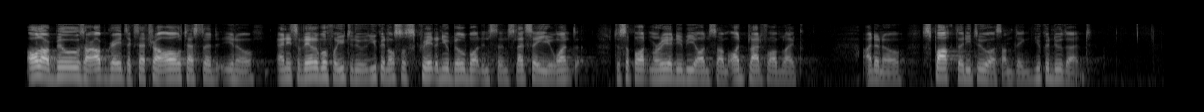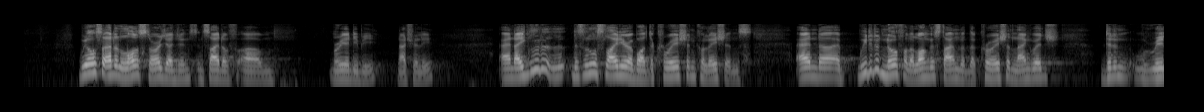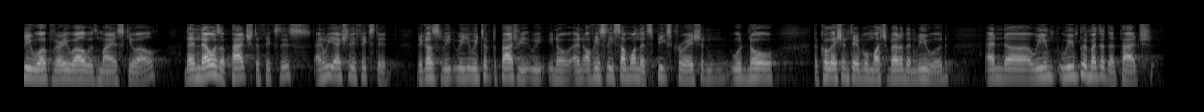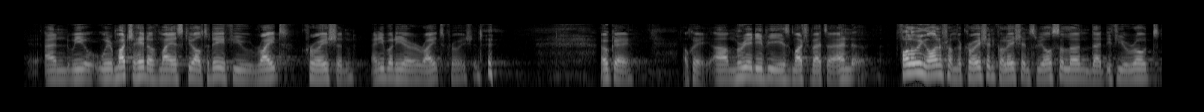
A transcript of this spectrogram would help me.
All our bills, our upgrades, etc., all tested, you know, and it's available for you to do. You can also create a new Buildbot instance. Let's say you want to support MariaDB on some odd platform like, I don't know, SPARC 32 or something, you can do that. We also added a lot of storage engines inside of um, MariaDB, naturally. And I included this little slide here about the Croatian collations. And uh, we didn't know for the longest time that the Croatian language didn't really work very well with MySQL. Then there was a patch to fix this, and we actually fixed it because we, we, we took the patch, we, we, you know, and obviously someone that speaks Croatian would know the collation table much better than we would. And uh, we, we implemented that patch, and we, we're much ahead of MySQL. Today, if you write Croatian, anybody here write Croatian? okay, okay, um, MariaDB is much better. And following on from the Croatian collations, we also learned that if you wrote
